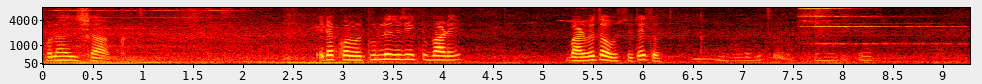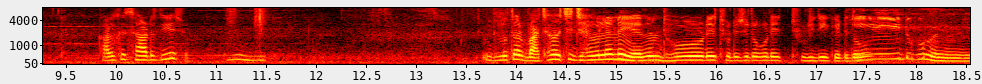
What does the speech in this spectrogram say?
কলাই শাক। এটা তুললে যদি একটু বাড়ে বাড়বে তো অবশ্যই তাই তো? কালকে সার দিয়েছ? এগুলো তো আর বাছা বাছাবাছি ঝামেলা নেই একদম ধরে ছোট ছোট করে ছুরি দিয়ে কেটে দেবো। এইটুকু হয়ে যাবে।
